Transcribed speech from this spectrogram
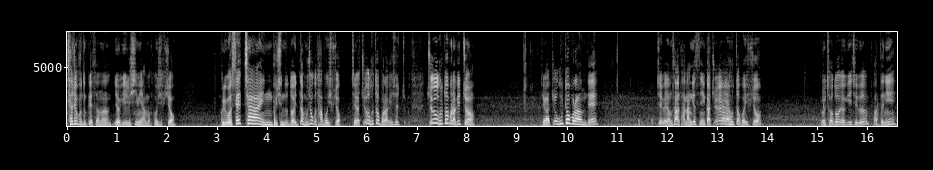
차주분들께서는 여기 유심히 한번 보십시오. 그리고 새 차인 부신들도 일단 무조건 다 보십시오. 제가 쭉 훑어보라 하겠죠. 쭉 훑어보라 하겠죠. 제가 쭉 훑어보라는데 제가 영상을 다 남겼으니까 쭉 훑어보십시오. 그리고 저도 여기 지금 봤더니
